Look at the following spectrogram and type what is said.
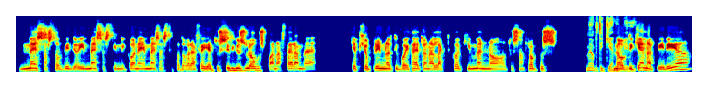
μέσα στο βίντεο ή μέσα στην εικόνα ή μέσα στη φωτογραφία για τους ίδιους λόγους που αναφέραμε και πιο πριν ότι βοηθάει το αναλλακτικό κείμενο τους ανθρώπους με οπτική αναπηρία. αναπηρία. Με οπτική αναπηρία.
